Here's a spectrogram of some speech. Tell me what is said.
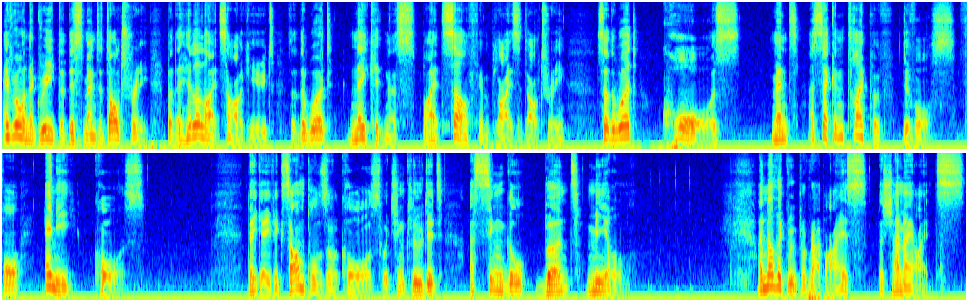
Everyone agreed that this meant adultery, but the Hillelites argued that the word nakedness by itself implies adultery, so the word cause meant a second type of divorce for any cause. They gave examples of a cause which included a single burnt meal. Another group of rabbis, the Shammaites,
